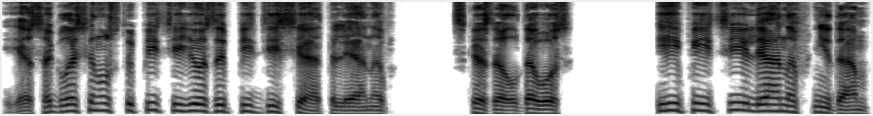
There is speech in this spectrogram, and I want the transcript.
я согласен уступить ее за 50 лянов, — сказал Даос. «И пяти лянов не дам».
